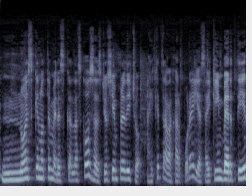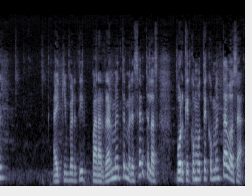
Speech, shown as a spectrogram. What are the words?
no es que no te merezcas las cosas, yo siempre he dicho, hay que trabajar por ellas, hay que invertir hay que invertir para realmente merecértelas. Porque como te comentaba, o sea,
